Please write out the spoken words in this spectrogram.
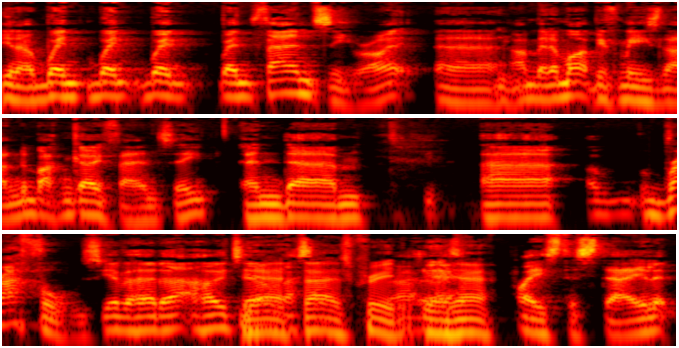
you know, went went went went fancy, right? Uh, I mean, it might be from East London, but I can go fancy. And um, uh, Raffles, you ever heard of that hotel? Yeah, That's that a- is pretty- that's yeah. place to stay. Look,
